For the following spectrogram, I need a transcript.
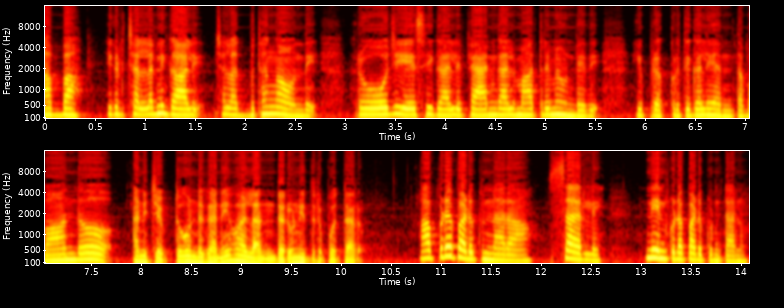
అబ్బా ఇక్కడ చల్లని గాలి చాలా అద్భుతంగా ఉంది. రోజు ఏసీ గాలి ఫ్యాన్ గాలి మాత్రమే ఉండేది. ఈ ప్రకృతి గాలి ఎంత బాగుందో. అని చెప్తూ ఉండగానే వాళ్ళందరూ నిద్రపోతారు. అప్పుడే పడుకున్నారా? సర్లే నేను కూడా పడుకుంటాను.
